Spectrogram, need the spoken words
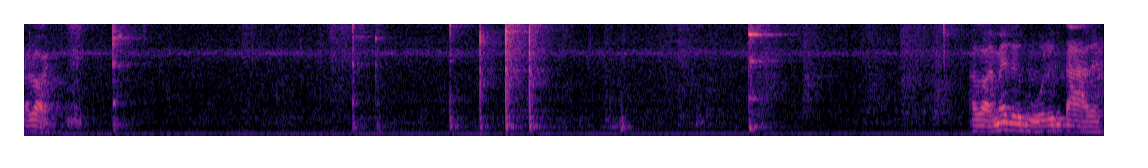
อร่อย อร่อยไม่ลืมหูลืมตาเลย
